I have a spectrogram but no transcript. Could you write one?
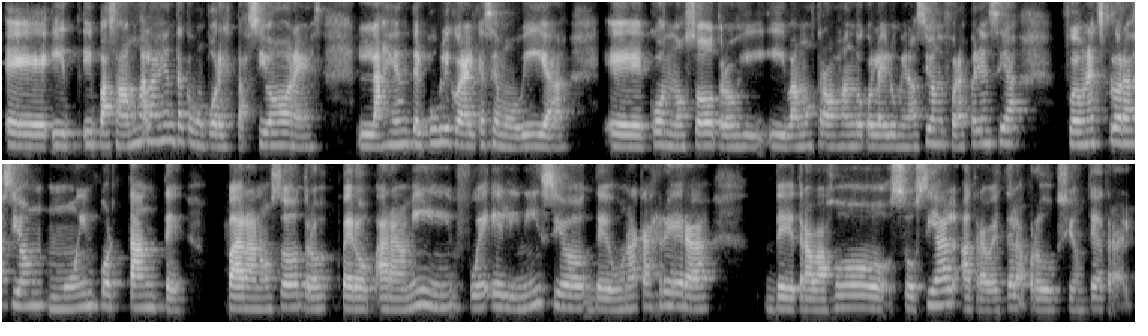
Eh, y, y, pasábamos a la gente como por estaciones. La gente, el público era el que se movía con nosotros y íbamos trabajando con la iluminación. Y fue una experiencia fue una exploración muy importante para nosotros, pero para mí fue el inicio de una carrera de trabajo social a través de la producción teatral.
